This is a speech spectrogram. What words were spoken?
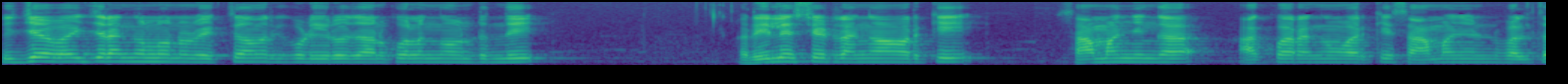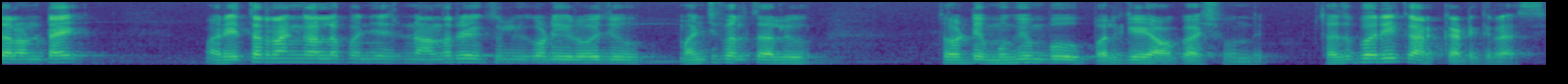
విద్యా వైద్య రంగంలో ఉన్న వ్యక్తులందరికీ కూడా ఈరోజు అనుకూలంగా ఉంటుంది. రియల్ ఎస్టేట్ రంగం వారికి సామాన్యంగా ఆక్వా రంగం వారికి సామాన్యమైన ఫలితాలు ఉంటాయి. మరి ఇతర రంగాల్లో పనిచేసిన అందరి వ్యక్తులకి కూడా ఈరోజు మంచి ఫలితాలు తోటి ముగింపు పలికే అవకాశం ఉంది. తదుపరి కర్కాటక రాశి.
